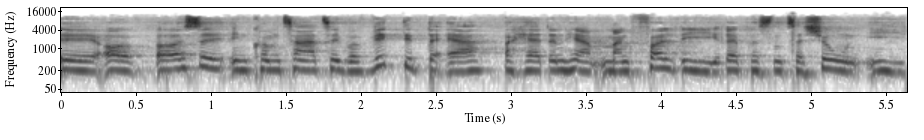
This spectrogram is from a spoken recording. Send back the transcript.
øh, og også en kommentar til, hvor vigtigt det er at have den her mangfoldige repræsentation i,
